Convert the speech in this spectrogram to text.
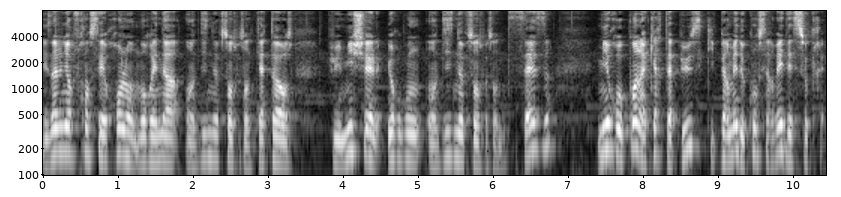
Les ingénieurs français Roland Morena en 1974 puis Michel Urgon en 1976 mirent au point la carte à puce qui permet de conserver des secrets.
